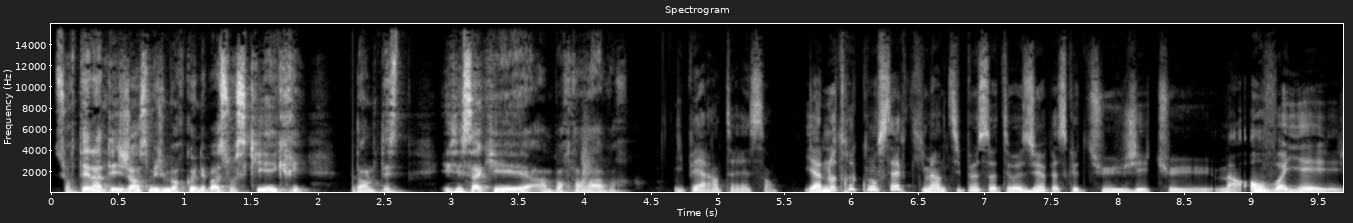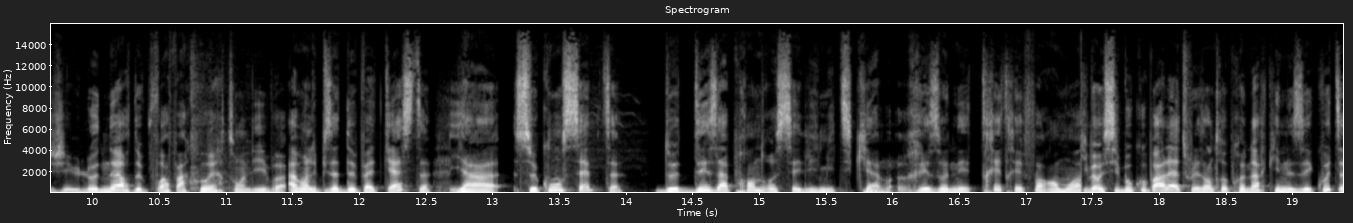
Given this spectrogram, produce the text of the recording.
sur telle intelligence, mais je me reconnais pas sur ce qui est écrit dans le test. Et c'est ça qui est important à avoir hyper intéressant. Il y a un autre concept qui m'a un petit peu sauté aux yeux parce que tu, tu m'as envoyé, j'ai eu l'honneur de pouvoir parcourir ton livre avant l'épisode de podcast. Il y a ce concept de désapprendre ses limites qui a mmh. résonné très très fort en moi, qui va aussi beaucoup parler à tous les entrepreneurs qui nous écoutent.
